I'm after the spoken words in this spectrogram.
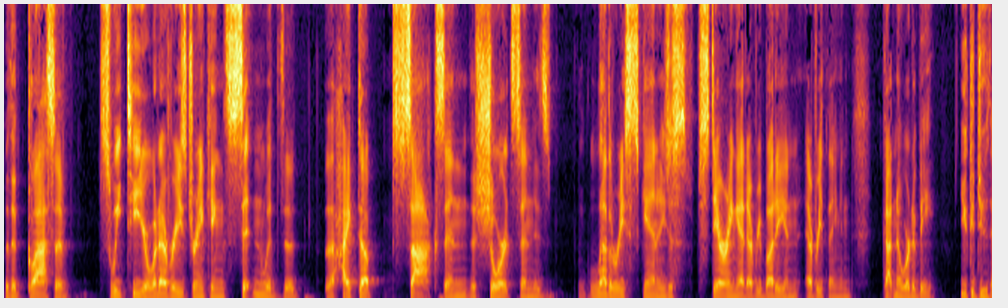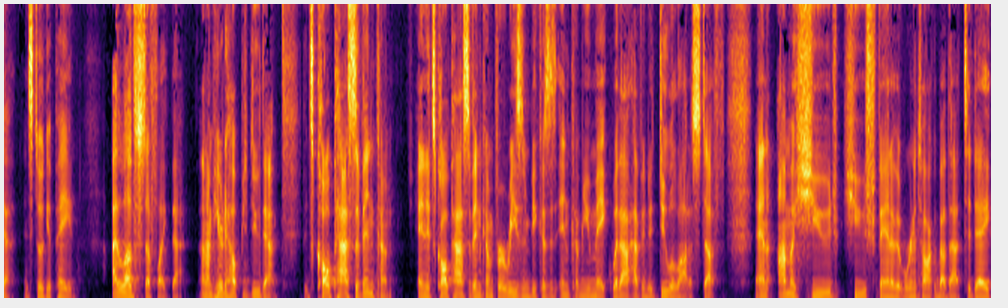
with a glass of sweet tea or whatever he's drinking, sitting with the, the hiked up socks and the shorts and his leathery skin, and he's just staring at everybody and everything and got nowhere to be. You could do that and still get paid. I love stuff like that. And I'm here to help you do that. It's called passive income. And it's called passive income for a reason because it's income you make without having to do a lot of stuff. And I'm a huge, huge fan of it. We're going to talk about that today.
